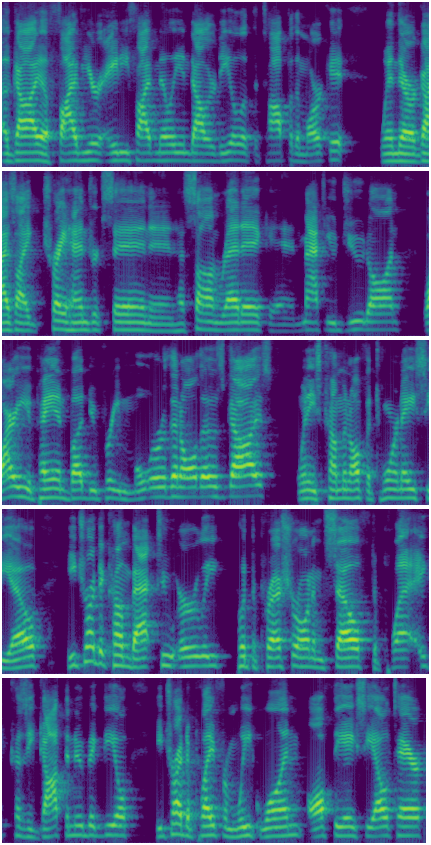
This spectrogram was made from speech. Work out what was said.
a guy a five year, $85 million deal at the top of the market when there are guys like Trey Hendrickson and Haason Reddick and Matthew Judon? Why are you paying Bud Dupree more than all those guys when he's coming off a torn ACL? He tried to come back too early, put the pressure on himself to play because he got the new big deal. He tried to play from week one off the ACL tear,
